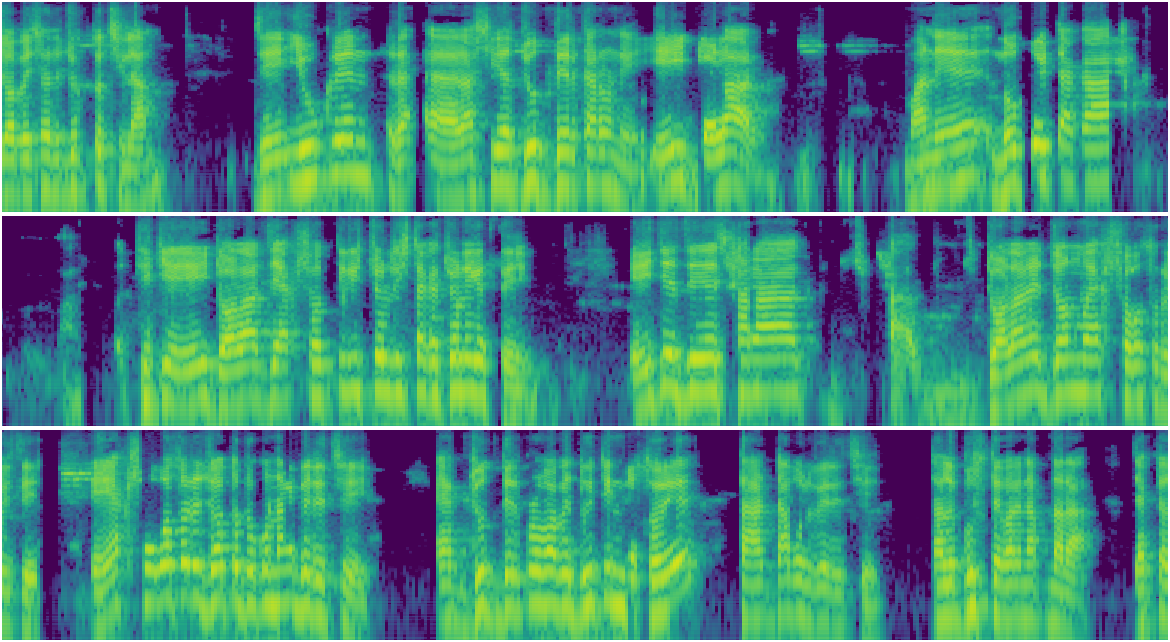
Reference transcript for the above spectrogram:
জবের সাথে যুক্ত ছিলাম যে, ইউক্রেন রাশিয়া যুদ্ধের কারণে এই ডলার মানে নব্বই টাকা থেকে এই ডলার যে একশো তিরিশ, চল্লিশ টাকা চলে গেছে, এই যে যে সারা ডলারের জন্ম একশো বছর হয়েছে একশো বছরে যতটুকু না বেড়েছে, এক যুদ্ধের প্রভাবে দুই তিন বছরে তার ডাবল বেড়েছে। তাহলে বুঝতে পারেন আপনারা যে একটা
